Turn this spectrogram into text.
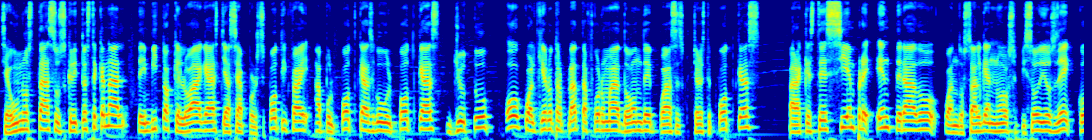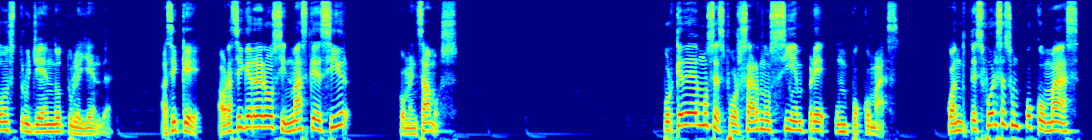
Si aún no estás suscrito a este canal, te invito a que lo hagas ya sea por Spotify, Apple Podcast, Google Podcast, YouTube o cualquier otra plataforma donde puedas escuchar este podcast para que estés siempre enterado cuando salgan nuevos episodios de Construyendo tu leyenda. Así que, ahora sí guerreros, sin más que decir, comenzamos. ¿Por qué debemos esforzarnos siempre un poco más? Cuando te esfuerzas un poco más,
